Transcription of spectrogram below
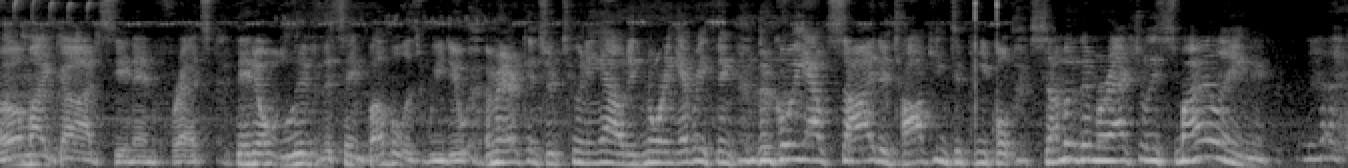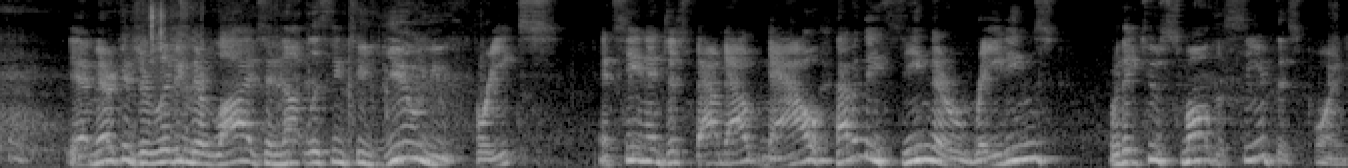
Oh my god, CNN frets. They don't live in the same bubble as we do. Americans are tuning out, ignoring everything. They're going outside and talking to people. Some of them are actually smiling. Yeah, Americans are living their lives and not listening to you, you freaks. And CNN just found out now? Haven't they seen their ratings? Were they too small to see at this point?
